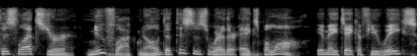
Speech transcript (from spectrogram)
This lets your new flock know that this is where their eggs belong. It may take a few weeks,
